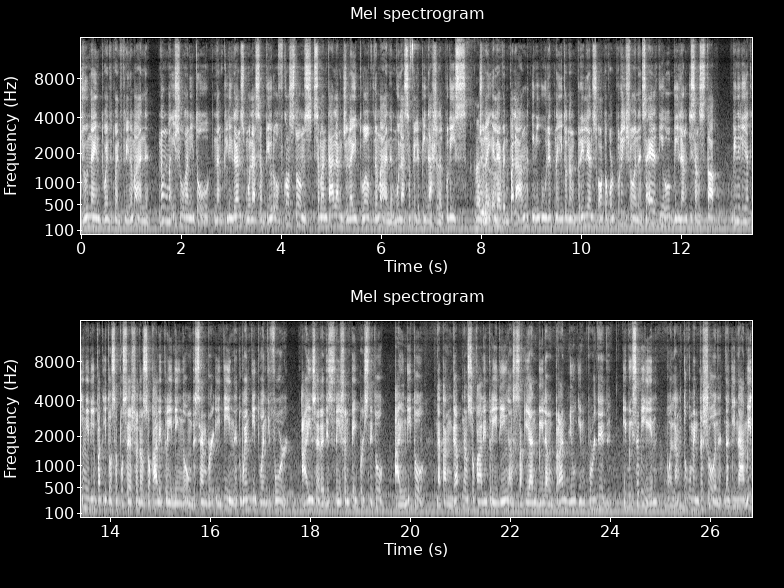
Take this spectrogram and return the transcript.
June 9, 2023 naman, nang maisyuhan ito ng clearance mula sa Bureau of Customs, samantalang July 12 naman mula sa Philippine National Police. July 11 pa lang, iniulit na ito ng Brilliance Auto Corporation sa LTO bilang isang stock. Binili at inilipat ito sa posesyon ng Sokali Trading noong December 18, 2024. Ayon sa registration papers nito. Ayon dito, natanggap ng Sokali Trading ang sasakyan bilang brand new imported. Ibig sabihin, walang dokumentasyon na ginamit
